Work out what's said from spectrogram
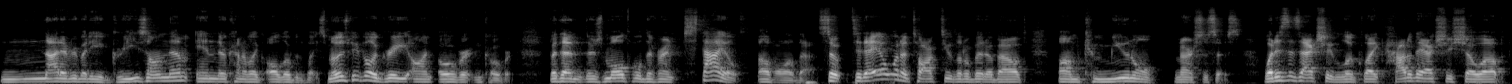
not everybody agrees on them and they're kind of like all over the place. Most people agree on overt and covert, but then there's multiple different styles of all of that. So today I want to talk to you a little bit about um, communal narcissists. What does this actually look like? How do they actually show up?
